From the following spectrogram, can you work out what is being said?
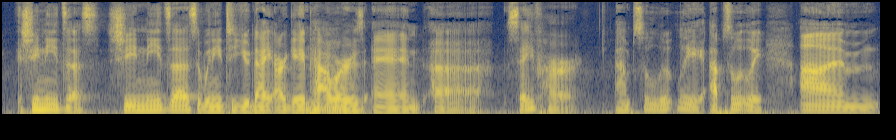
she needs us. She needs us. We need to unite our gay powers and uh, save her. Absolutely, absolutely. Um,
